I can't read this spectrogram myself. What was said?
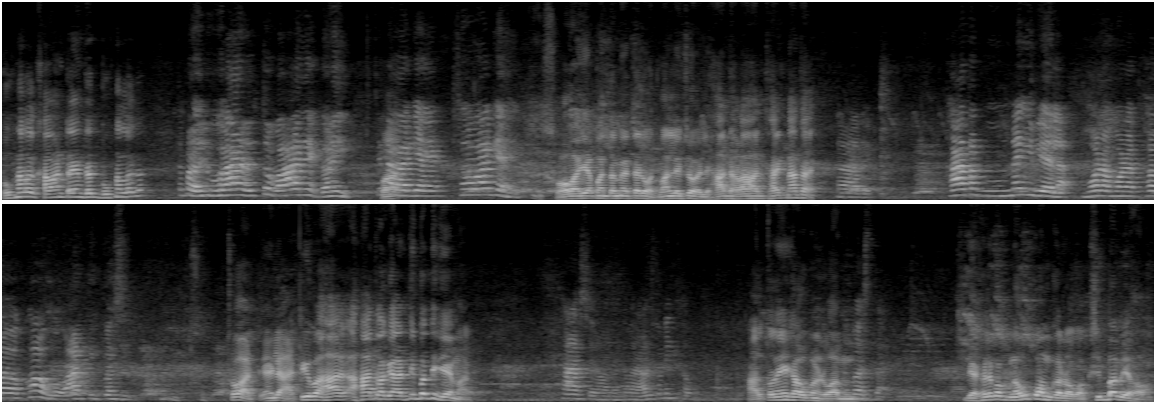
ભૂખ ના લાગે ખાવાનો ટાઈમ થાય ભૂખ ના લાગે? સો વાગ્યા પણ તમે અત્યારે વધવાન લેશો એટલે હાથ હળા હાથ થાય કે ના થાય? ખાતા નહીં વહેલા. મોડા મોડા ખાવ ખાવ આરતી પછી. છો એટલે આરતી હા- સાત વાગે આરતી પતી જાય મારે. હાલ તો નહીં ખાવું. હાલ તો નહીં ખાવું પણ રો- બસ કોઈક નવું કોમ કરો કોક સિબ્બા બેહો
